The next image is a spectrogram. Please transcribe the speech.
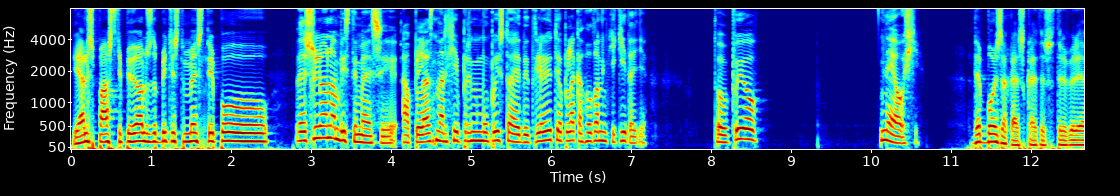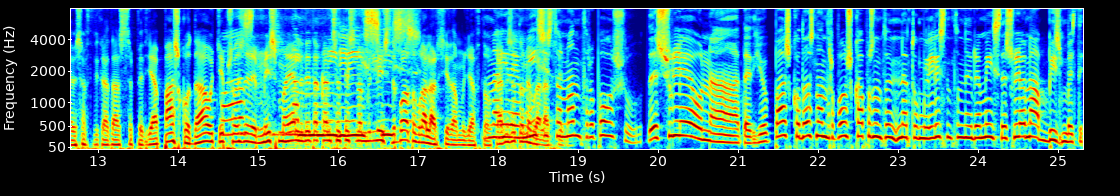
Η άλλη σπάστηκε επειδή ο άλλος δεν μπήκε στη μέση τύπου. Δεν σου λέω να μπεις στη μέση. Απλά στην αρχή πριν μου πεις το edit, λέει ότι απλά καθόταν και κοίταγε. Το οποίο. Ναι, όχι. Δεν μπορείς να κάνεις κάτι σε τριβερία σε αυτή την κατάσταση, παιδιά. Πας κοντά, ο και Πας ψάχνει ρεμίσιμα, οι να άλλοι δεν τα κάνεις σε θέση να μιλήσεις. μιλήσει. Δεν μπορώ να το βγάλω αρχίδα μου γι' αυτό. να Κανείς δεν τον έβγαλε. ηρεμήσεις τον αρχίδα. άνθρωπό σου. Δεν σου λέω να τέτοιο. Πας κοντά στον άνθρωπό σου κάπως να, τον- να του μιλήσεις, να τον ηρεμήσεις. Δεν σου λέω να μπεις μες στη.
